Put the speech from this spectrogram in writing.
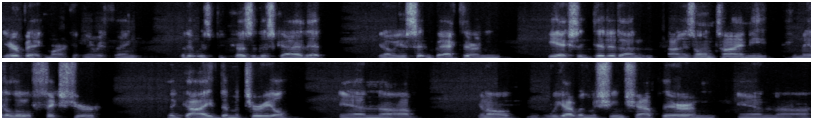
the airbag market and everything. But it was because of this guy that, you know, he was sitting back there and he actually did it on on his own time. He he made a little fixture to guide the material, and uh, you know, we got with the machine shop there and and uh,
